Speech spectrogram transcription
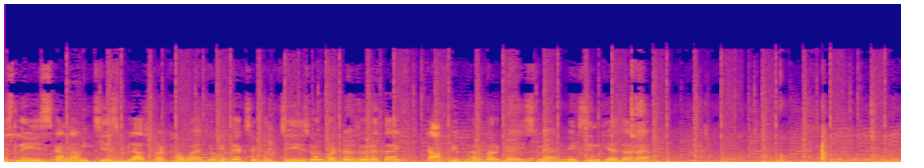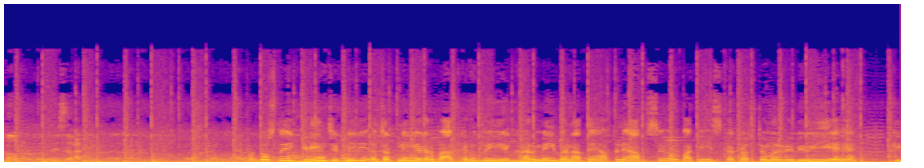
इसलिए इसका नाम चीज़ ब्लास्ट रखा हुआ है, जो कि देख सकते हो चीज़ और बटर जो रहता है, काफ़ी भर भर के इसमें मिक्सिंग किया जा रहा है। दोस्तों, ये ग्रीन चटनी की चटनी की अगर बात करूँ तो ये घर में ही बनाते हैं अपने आप से, और बाकी इसका कस्टमर रिव्यू ये है कि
